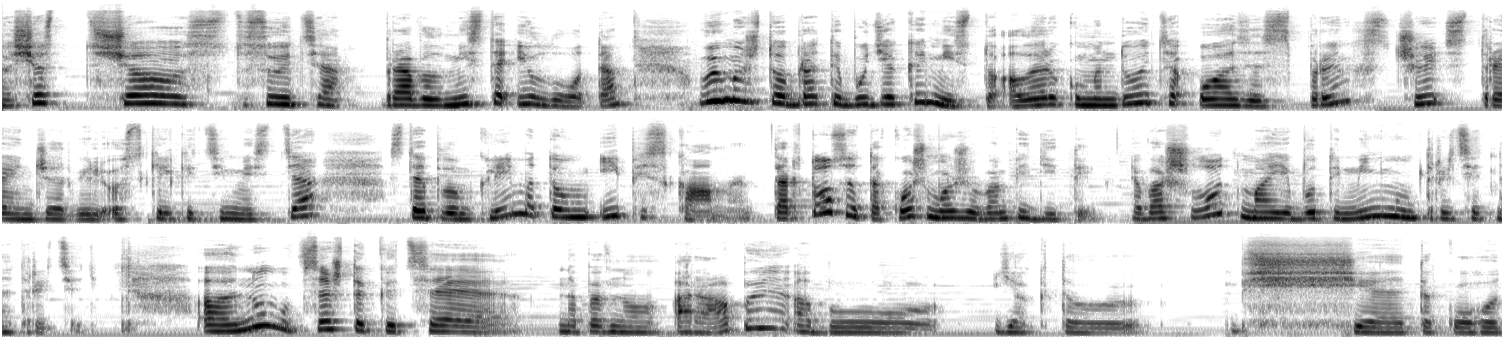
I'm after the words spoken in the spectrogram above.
е, що, що стосується правил міста і лота, ви можете обрати будь-яке місто, але рекомендується Oasis Springs чи Странджервіль, оскільки ці місця з теплим кліматом і пісками. Тартоза також може вам підійти. Ваш лот має бути мінімум 30 на 30. Е, Ну, все ж таки, це, напевно, араби або як то. Ще такого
